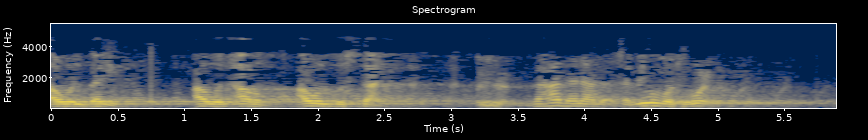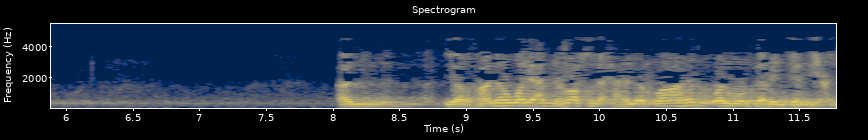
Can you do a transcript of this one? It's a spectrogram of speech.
أو البيت أو الأرض أو البستان. فهذا لا بأس به مشروع. أن يرهنه ولأنه مصلحة للراهن والمرتهن جميعا.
